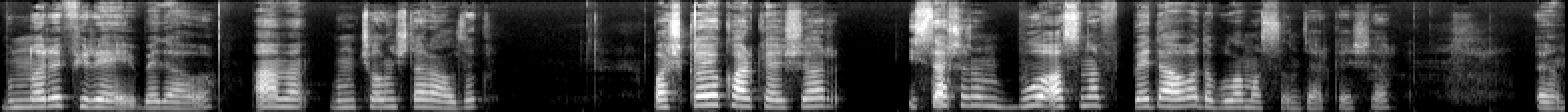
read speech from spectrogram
Bunları free bedava. Ama ben bunu challenge'dan aldık. Başka yok arkadaşlar. İsterseniz bu aslında bedava da bulamazsınız arkadaşlar. Ee,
